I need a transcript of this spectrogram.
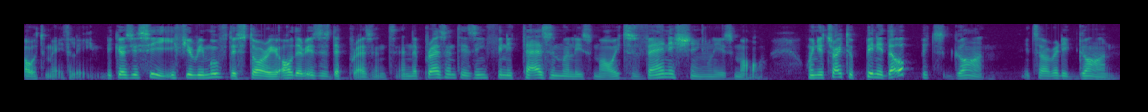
ultimately because you see if you remove the story all there is is the present and the present is infinitesimally small it's vanishingly small when you try to pin it up it's gone it's already gone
